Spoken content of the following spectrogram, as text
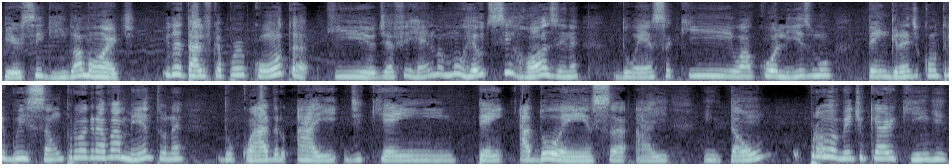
perseguindo a morte. E o detalhe fica por conta que o Jeff Hanneman morreu de cirrose, né? Doença que o alcoolismo tem grande contribuição para o agravamento, né? do quadro aí de quem tem a doença aí. Então, provavelmente o Kerry King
